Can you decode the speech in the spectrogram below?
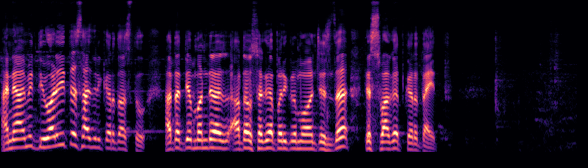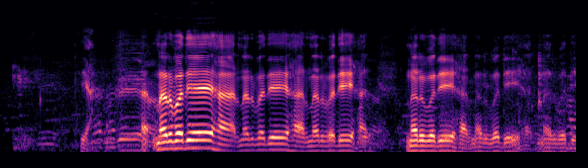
आणि आम्ही दिवाळी इथं साजरी करत असतो आता ते मंडळ आता सगळ्या परिक्रमांचे ते स्वागत करत आहेत या नर्मदे हार नर्मदे हार नर्मदे हार नर्मदे हार नर्मदे हार नर्मदे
